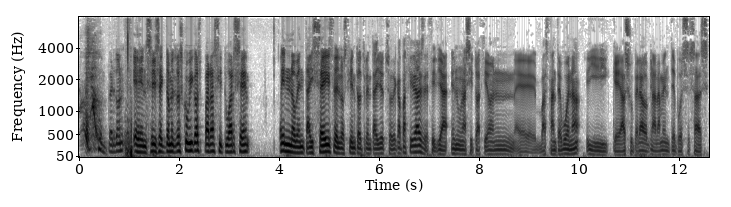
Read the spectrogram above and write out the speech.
Perdón, en 6 hectómetros cúbicos para situarse en 96 de los 138 de capacidad, es decir, ya en una situación eh, bastante buena y que ha superado claramente pues esas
